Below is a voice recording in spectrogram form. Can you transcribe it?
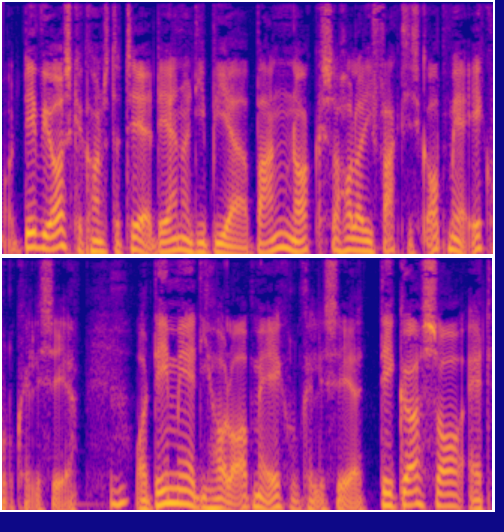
Og det vi også kan konstatere, det er, når de bliver bange nok, så holder de faktisk op med at ekolokalisere. Mm. Og det med, at de holder op med at ekolokalisere, det gør så, at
